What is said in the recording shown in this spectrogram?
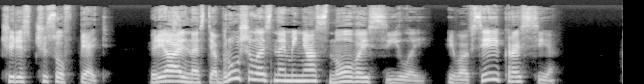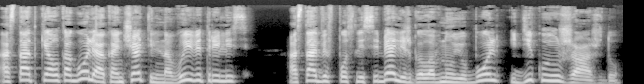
через часов пять, реальность обрушилась на меня с новой силой и во всей красе. Остатки алкоголя окончательно выветрились, оставив после себя лишь головную боль и дикую жажду.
